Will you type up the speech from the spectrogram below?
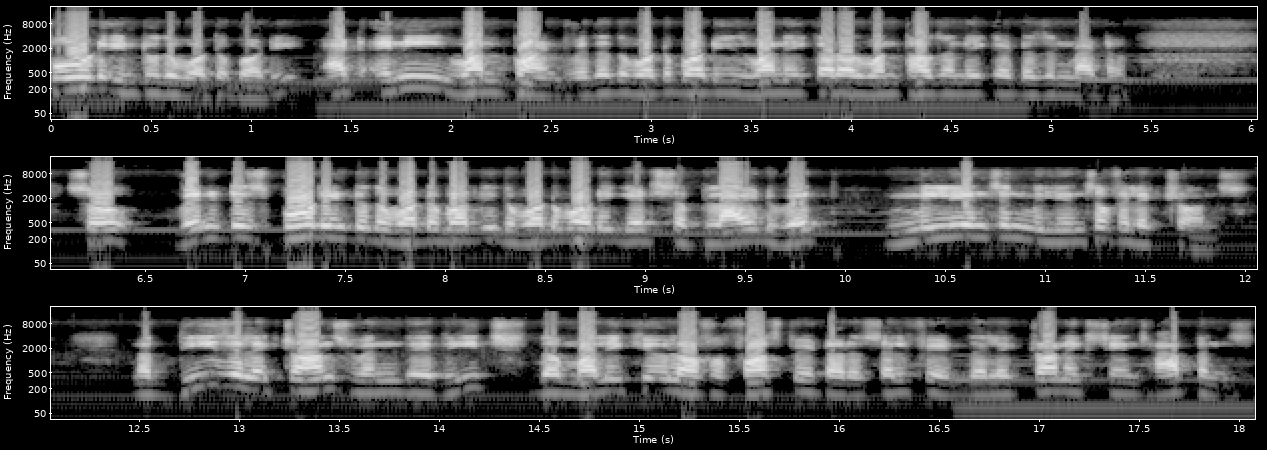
poured into the water body at any one point, whether the water body is 1 acre or 1000 acre doesn't matter. So when it is poured into the water body, the water body gets supplied with millions and millions of electrons. Now these electrons, when they reach the molecule of a phosphate or a sulfate, the electron exchange happens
